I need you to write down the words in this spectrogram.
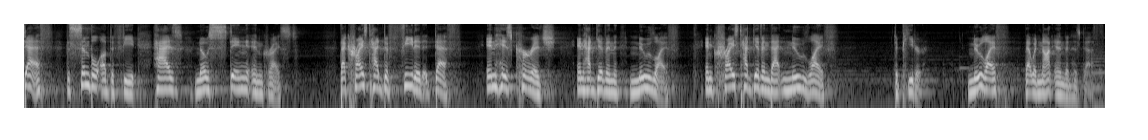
death, the symbol of defeat, has no sting in Christ. That Christ had defeated death in his courage and had given new life. And Christ had given that new life to Peter. New life that would not end in his death.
